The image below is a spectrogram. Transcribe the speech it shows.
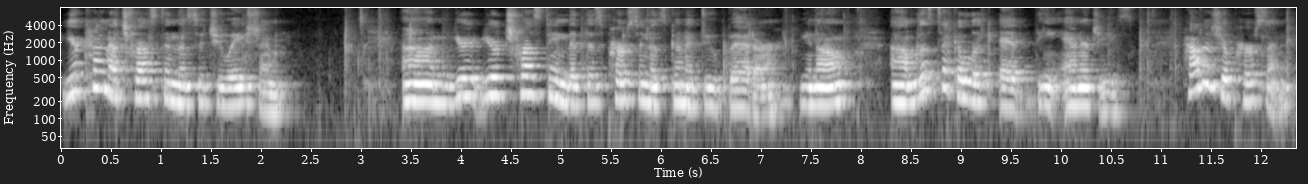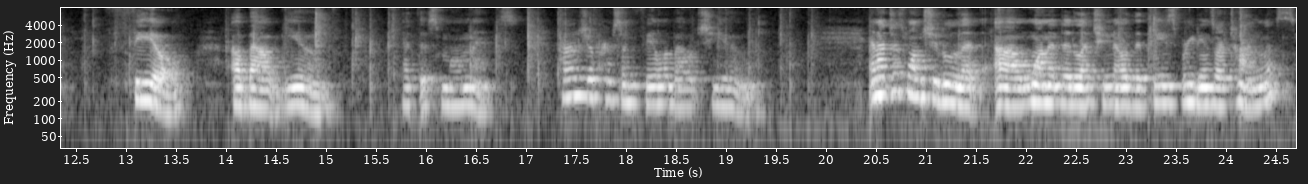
you're kind of trusting the situation. Um, you're, you're trusting that this person is going to do better, you know. Um, let's take a look at the energies. How does your person feel about you? At this moment? How does your person feel about you? And I just want you to let, uh, wanted to let you know that these readings are timeless.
